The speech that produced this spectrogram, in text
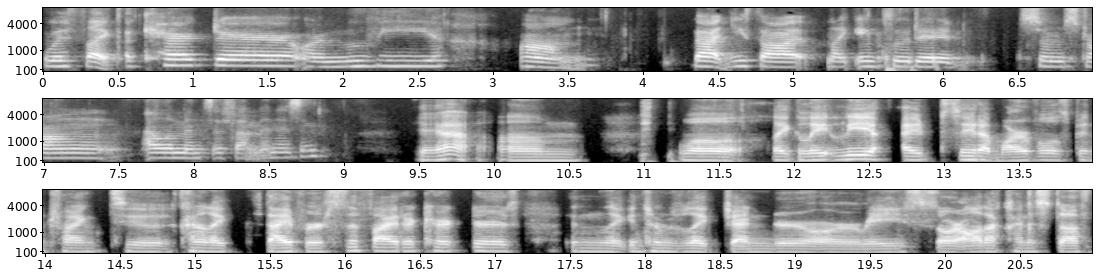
with like a character or a movie um, that you thought like included some strong elements of feminism? Yeah. Um, well, like lately, I'd say that Marvel's been trying to kind of like diversify their characters in like in terms of like gender or race or all that kind of stuff.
